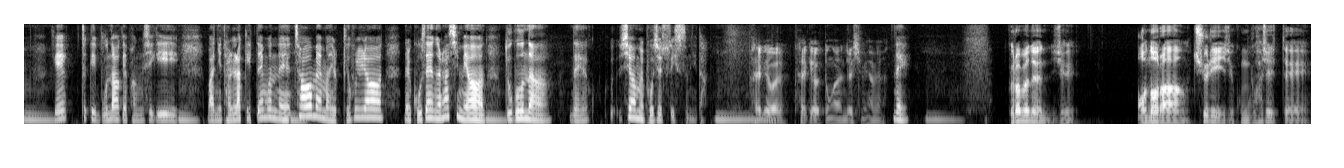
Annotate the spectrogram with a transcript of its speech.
음. 특히 문학의 방식이 음. 많이 달랐기 때문에 음. 처음에만 이렇게 훈련을 고생을 하시면 음. 누구나 네 시험을 보실 수 있습니다. 음. 8개월 8개월 동안 열심히 하면 네, 음. 그러면은 이제 언어랑 추리 이제 공부하실 때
